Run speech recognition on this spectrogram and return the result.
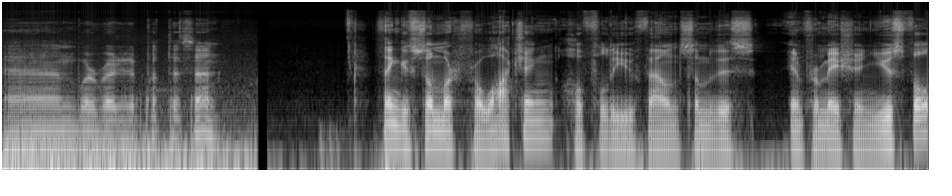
and we're ready to put this in. Thank you so much for watching. Hopefully you found some of this information useful.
